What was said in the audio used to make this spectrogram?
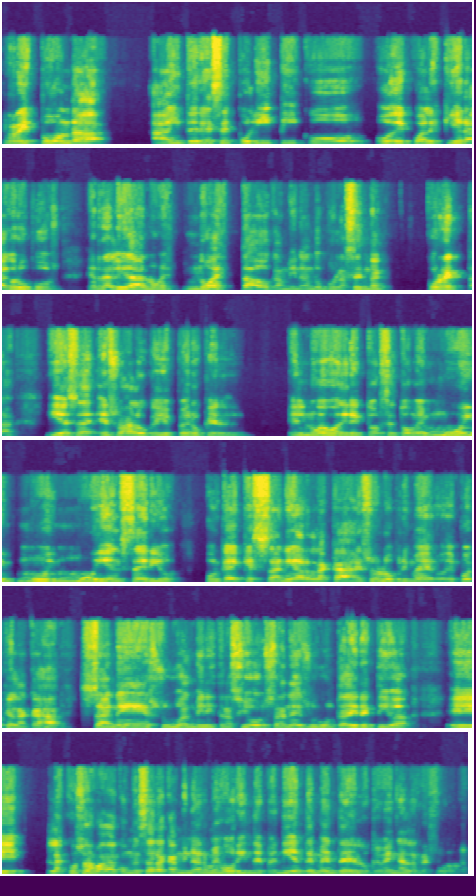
responda a intereses políticos o de cualesquiera grupos, en realidad no, es, no ha estado caminando por la senda correcta y ese, eso es algo que yo espero que el, el nuevo director se tome muy, muy, muy en serio porque hay que sanear la caja, eso es lo primero. Después que la caja sanee su administración, sanee su junta directiva, eh, las cosas van a comenzar a caminar mejor independientemente de lo que venga en la reforma.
